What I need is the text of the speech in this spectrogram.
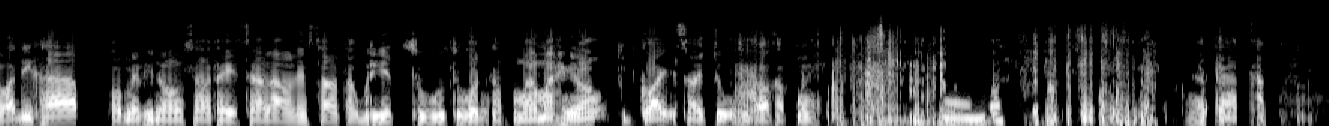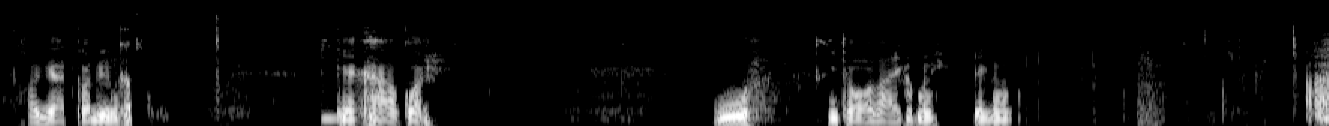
สวัสดีครับพ่อแม่พี่น้องชาวไทยชาวลาวและชาวต่างประเทศทุกทุกคนครับมามาพี่น้องกินก้อยซอยจุของเราครับนี่บรรยากาศครับ ขออนุญาตก็ดื่นครับ แก้ข้าวก่อนอู้มีต้องเอาลายครับมันเล็กน้อยอ่า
